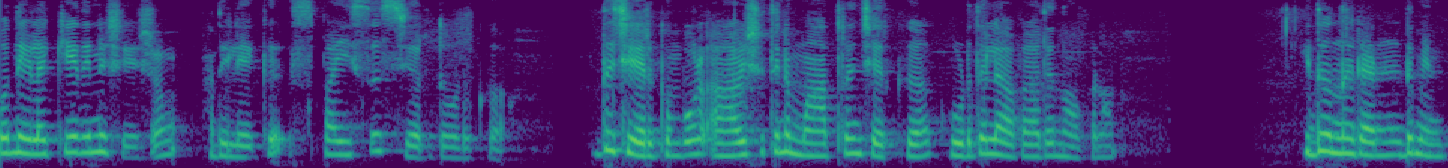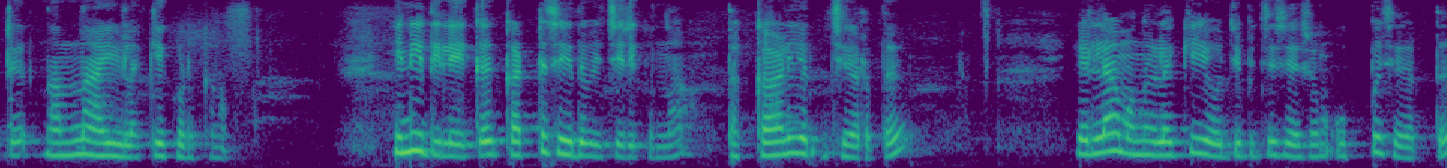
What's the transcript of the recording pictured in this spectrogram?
ഒന്ന് ഇളക്കിയതിന് ശേഷം അതിലേക്ക് സ്പൈസസ് ചേർത്ത് കൊടുക്കുക. ഇത് ചേർക്കുമ്പോൾ ആവശ്യത്തിന് മാത്രം ചേർക്കുക കൂടുതലാവാതെ നോക്കണം. ഇതൊന്ന് രണ്ട് മിനിറ്റ് നന്നായി ഇളക്കി കൊടുക്കണം. ഇനി ഇതിലേക്ക് കട്ട് ചെയ്ത് വെച്ചിരിക്കുന്ന തക്കാളി ചേർത്ത് എല്ലാം ഒന്ന് ഇളക്കി യോജിപ്പിച്ച ശേഷം ഉപ്പ് ചേർത്ത്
